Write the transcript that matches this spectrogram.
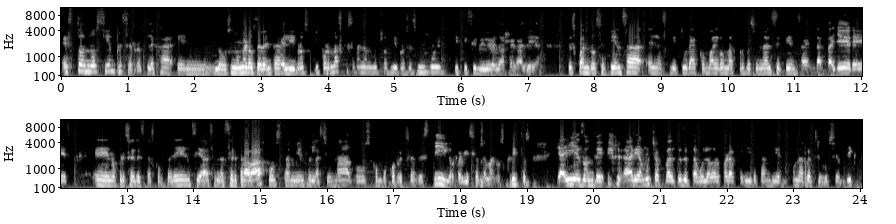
esto no siempre se refleja en los números de venta de libros y por más que se vendan muchos libros es muy difícil vivir en la regalías. Entonces cuando se piensa en la escritura como algo más profesional, se piensa en dar talleres, en ofrecer estas conferencias, en hacer trabajos también relacionados como corrección de estilo, revisión de manuscritos. Y ahí es donde haría mucha falta ese tabulador para pedir también una retribución digna.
